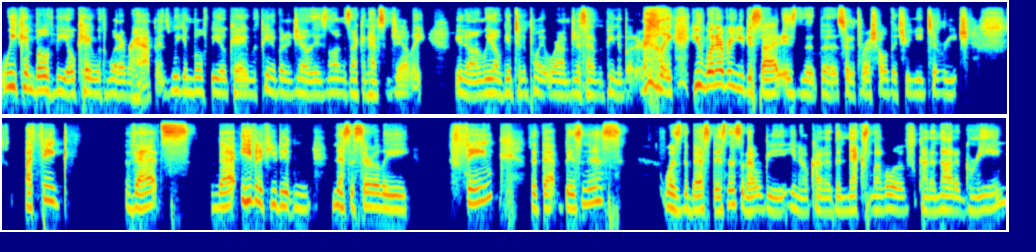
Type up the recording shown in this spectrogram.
we can both be okay with whatever happens. We can both be okay with peanut butter jelly as long as i can have some jelly you know and we don't get to the point where i'm just having peanut butter. Like you whatever you decide is the the sort of threshold that you need to reach. I think that's that even if you didn't necessarily think that that business was the best business so that would be you know kind of the next level of kind of not agreeing.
